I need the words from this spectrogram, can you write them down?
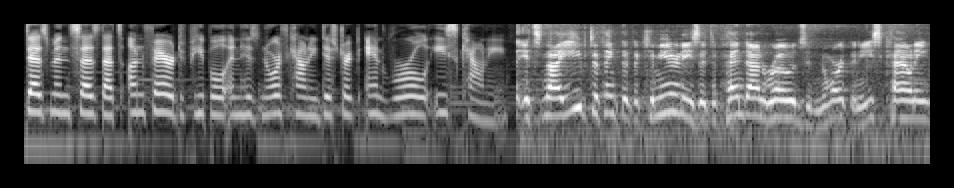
Desmond says that's unfair to people in his North County district and rural East County. It's naive to think that the communities that depend on roads in North and East County,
